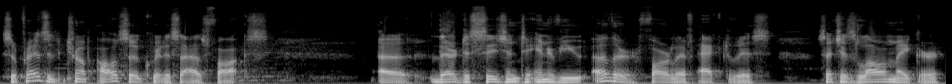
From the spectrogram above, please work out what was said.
So President Trump also criticized Fox uh, their decision to interview other far left activists, such as lawmaker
